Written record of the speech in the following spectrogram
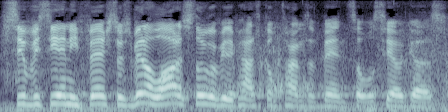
See if we see any fish. There's been a lot of snook over here the past couple times I've been. So we'll see how it goes.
